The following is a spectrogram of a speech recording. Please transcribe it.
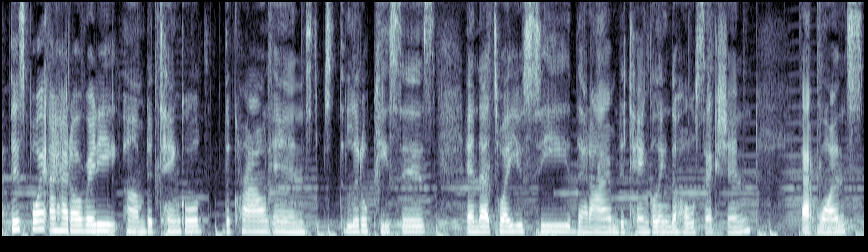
At this point, I had already um, detangled the crown in little pieces, and that's why you see that I'm detangling the whole section at once,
